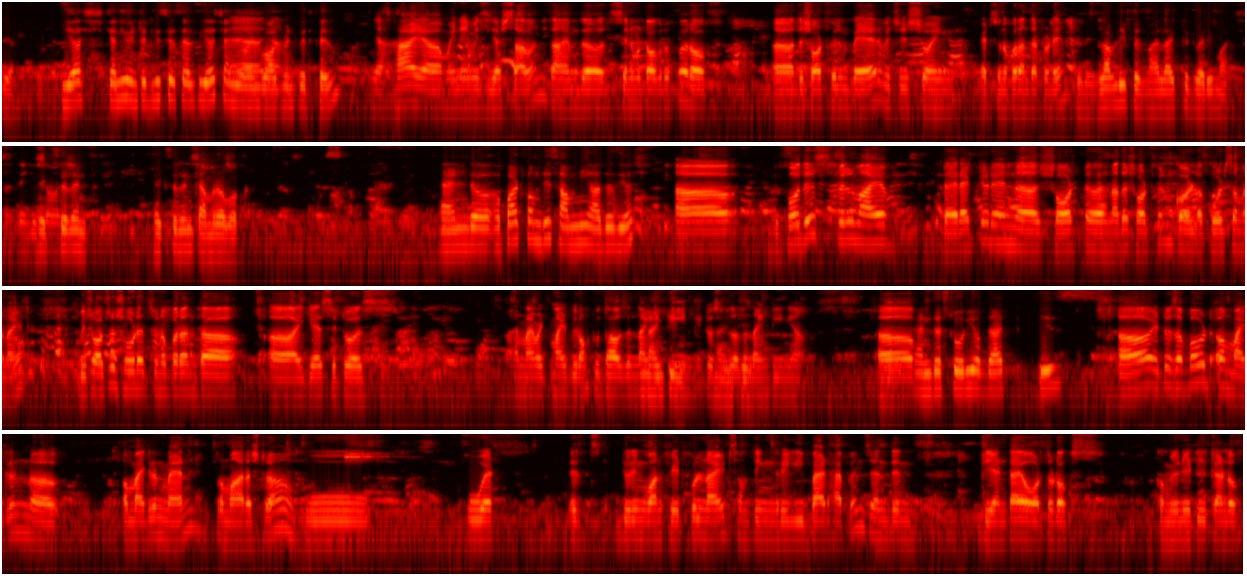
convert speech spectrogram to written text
Yeah. Yash, can you introduce yourself, Yash, and your Uh, yeah. involvement with film? Yeah, hi, uh, my name is Yash Savant. I am the cinematographer of uh, the short film Bear, which is showing at Sunaparanta today. Today. Lovely film. I liked it very much. thank you so much. excellent, excellent camera work. And uh, apart from this, how many others, Yash? Uh, before this film, I have directed and uh, shot uh, another short film called A Cold Summer Night, which also showed at Sunaparanta. Uh, I guess it was, I might, might be wrong, 2019. 19. It was 19. 2019, yeah. Uh, and the story of that is Uh, it was about a migrant, uh, a migrant man from Maharashtra who, who at it's during one fateful night something really bad happens, and then the entire Orthodox community kind of,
